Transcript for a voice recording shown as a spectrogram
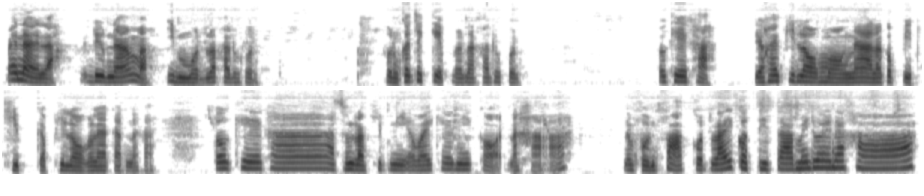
ไปไหนล่ะ ดื่มน้ำเหรออิ่มหมดแล้วค่ะทุกคนฝนก็จะเก็บแล้วนะคะ ทุกคน โอเคค่ะ เดี๋ยวให้พี่ลองมองหน้าแล้วก็ปิดคลิปกับพี่ลองก็แล้วกันนะคะ โอเคค่ะสำหรับคลิปนี้เอาไว้แค่นี้ก่อนนะคะน้ำฝนฝากกดไลค์กดติดตามให้ด้วยนะคะ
